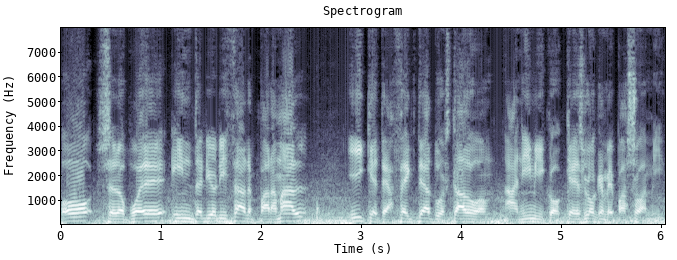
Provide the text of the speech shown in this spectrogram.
o se lo puede interiorizar para mal y que te afecte a tu estado anímico, que es lo que me pasó a mí.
